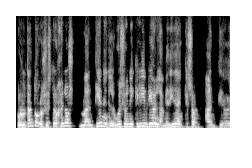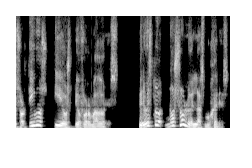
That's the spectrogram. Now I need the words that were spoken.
Por lo tanto, los estrógenos mantienen el hueso en equilibrio en la medida en que son antirresortivos y osteoformadores. Pero esto no solo en las mujeres,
